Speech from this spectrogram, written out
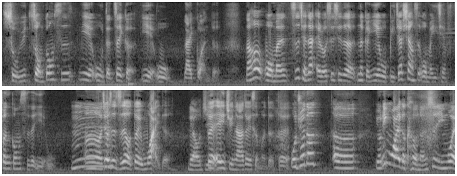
属于总公司业务的这个业务来管的。然后我们之前在 LCC 的那个业务比较像是我们以前分公司的业务，嗯，就是只有对外的了解，对 A 军啊，对什么的，对。我觉得呃，有另外一个可能是因为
